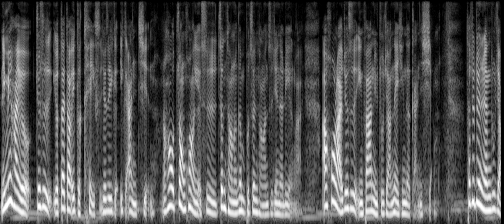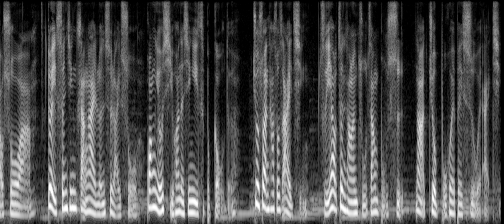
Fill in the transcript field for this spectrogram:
里面还有就是有带到一个 case，就是一个一个案件，然后状况也是正常人跟不正常人之间的恋爱啊。后来就是引发女主角内心的感想。他就对男主角说啊，对身心障碍人士来说，光有喜欢的心意是不够的。就算他说是爱情，只要正常人主张不是，那就不会被视为爱情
